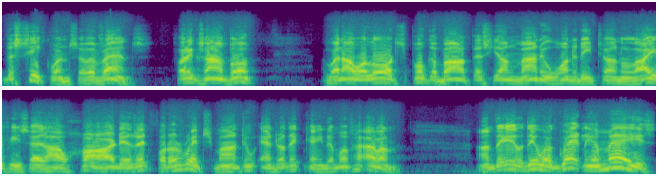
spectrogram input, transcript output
the sequence of events. For example, when our Lord spoke about this young man who wanted eternal life, he said, How hard is it for a rich man to enter the kingdom of heaven? And they, they were greatly amazed.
